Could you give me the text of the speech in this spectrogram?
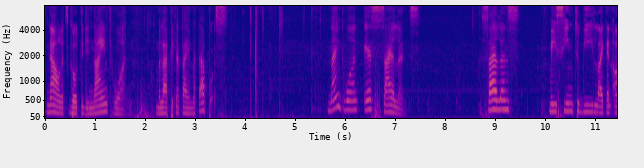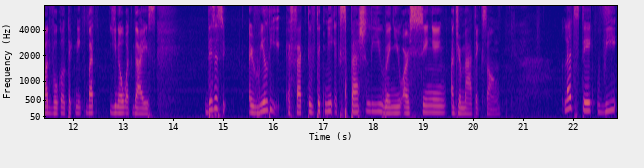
now let's go to the ninth one malapit na tayo matapos ninth one is silence silence may seem to be like an odd vocal technique but you know what guys this is a really effective technique, especially when you are singing a dramatic song. Let's take v-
